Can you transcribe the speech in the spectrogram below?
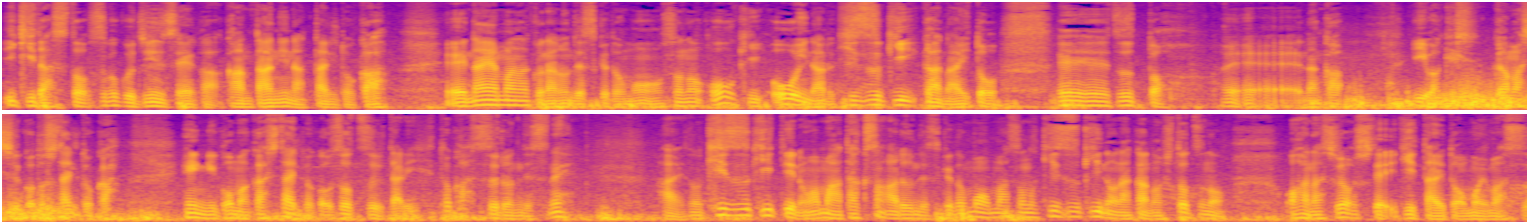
行き出すと、すごく人生が簡単になったりとか、えー、悩まなくなるんですけども、その大きい、大いなる気づきがないと、えー、ずっとえー、なんか言い訳がましいことしたりとか変にごまかしたりとか嘘ついたりとかするんですね。はい、その気づきっていうのはまあたくさんあるんですけども、まあ、その気づきの中の一つのお話をしていきたいと思います。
